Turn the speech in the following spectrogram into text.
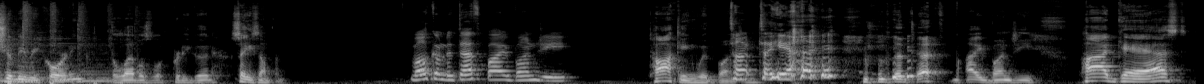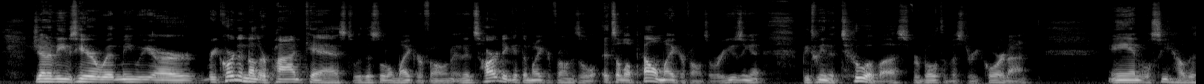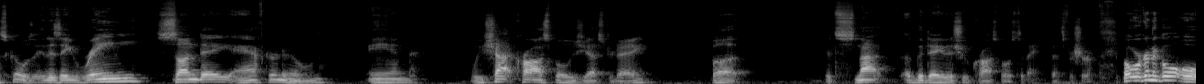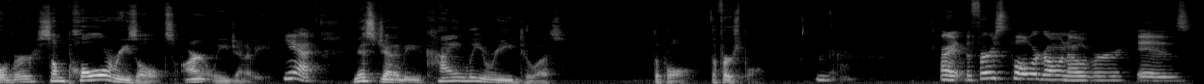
Should be recording. The levels look pretty good. Say something. Welcome to Death by Bungie. Talking with Bungie. Ta- ta- yeah. the Death by Bungie podcast. Genevieve's here with me. We are recording another podcast with this little microphone, and it's hard to get the microphone. It's a, it's a lapel microphone, so we're using it between the two of us for both of us to record on. And we'll see how this goes. It is a rainy Sunday afternoon, and we shot crossbows yesterday, but it's not a good day to shoot crossbows today, that's for sure. But we're going to go over some poll results, aren't we, Genevieve? yeah. Miss Genevieve, kindly read to us the poll, the first poll. Okay. All right. The first poll we're going over is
